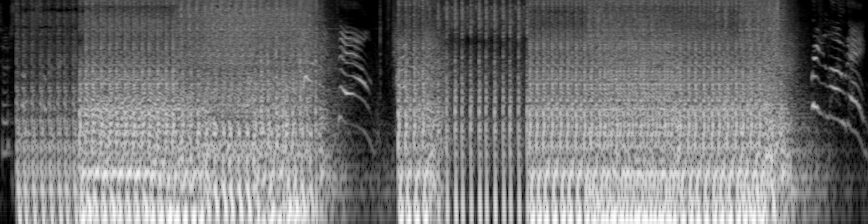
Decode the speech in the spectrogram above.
there's some- something- Down! Reloading!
